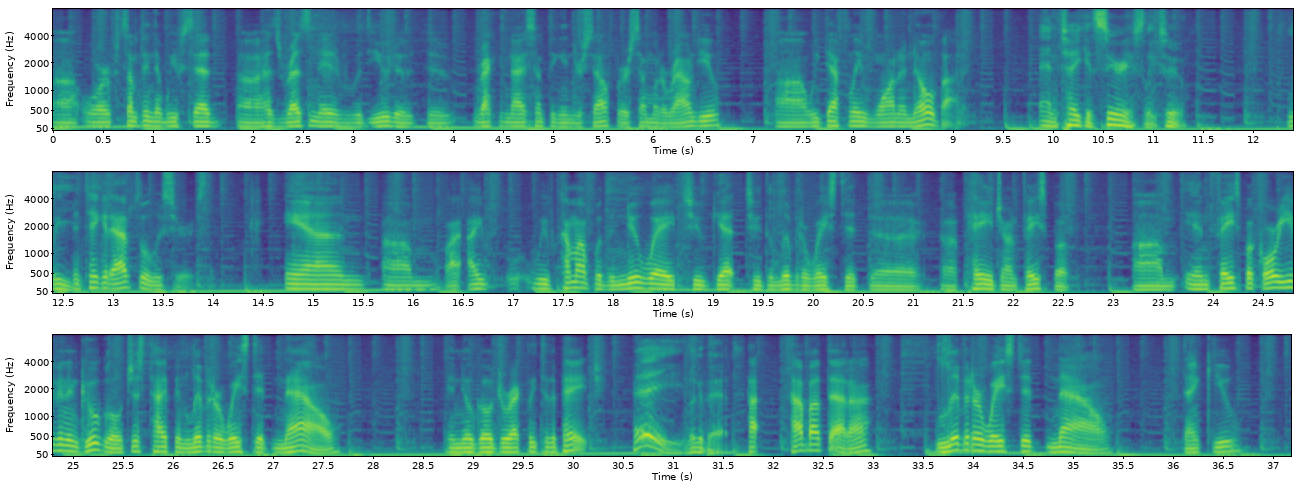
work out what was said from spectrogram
uh, or if something that we've said uh, has resonated with you to, to recognize something in yourself or someone around you, uh, we definitely want to know about it And take it seriously too. Please. and take it absolutely seriously. And um, I, I, we've come up with a new way to get to the Live It or Waste It uh, uh, page on Facebook. Um, in Facebook or even in Google, just type in Live It or Waste It Now, and you'll go directly to the page. Hey, look at that. How, how about that, huh? Live It or Waste It Now. Thank you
